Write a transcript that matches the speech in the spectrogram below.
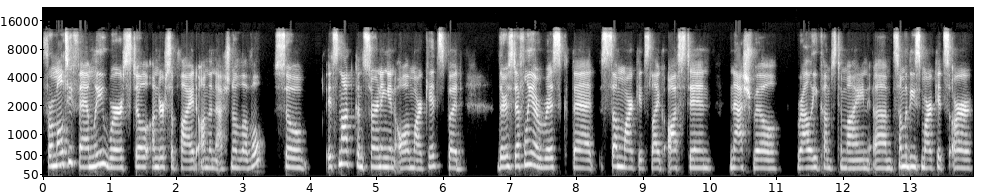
For multifamily, we're still undersupplied on the national level. So it's not concerning in all markets, but there's definitely a risk that some markets like Austin, Nashville, Raleigh comes to mind. Um, some of these markets are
